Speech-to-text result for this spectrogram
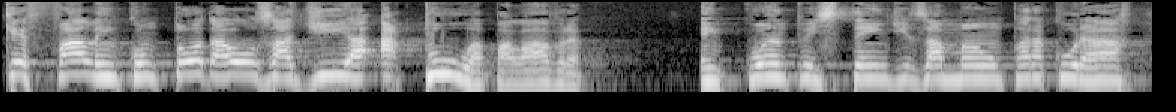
que falem com toda a ousadia a tua palavra, enquanto estendes a mão para curar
